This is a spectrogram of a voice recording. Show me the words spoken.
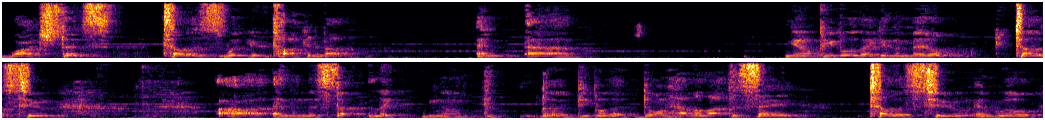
watch this, tell us what you're talking about, and uh, you know, people like in the middle tell us too. Uh, and then the spe- like you know the, the people that don't have a lot to say tell us too, and we'll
